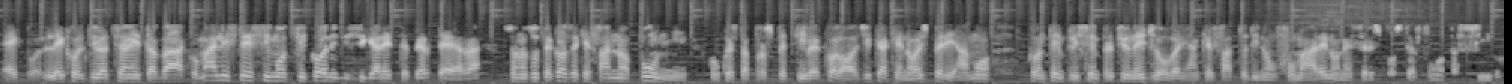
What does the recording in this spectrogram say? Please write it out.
ecco, le coltivazioni di tabacco, ma gli stessi mozziconi di sigarette per terra sono tutte cose che fanno a pugni con questa prospettiva ecologica che noi speriamo contempli sempre più nei giovani anche il fatto di non fumare e non essere esposti al fumo passivo.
